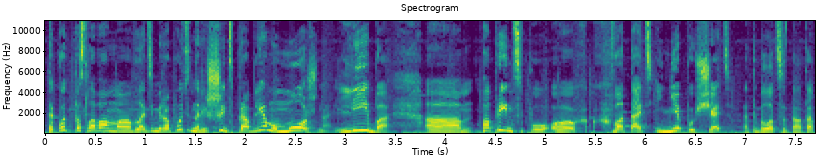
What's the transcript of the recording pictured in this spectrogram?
Так вот, по словам э, Владимира Путина, решить проблему можно либо э, по принципу э, хватать и не пущать, это была цитата,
